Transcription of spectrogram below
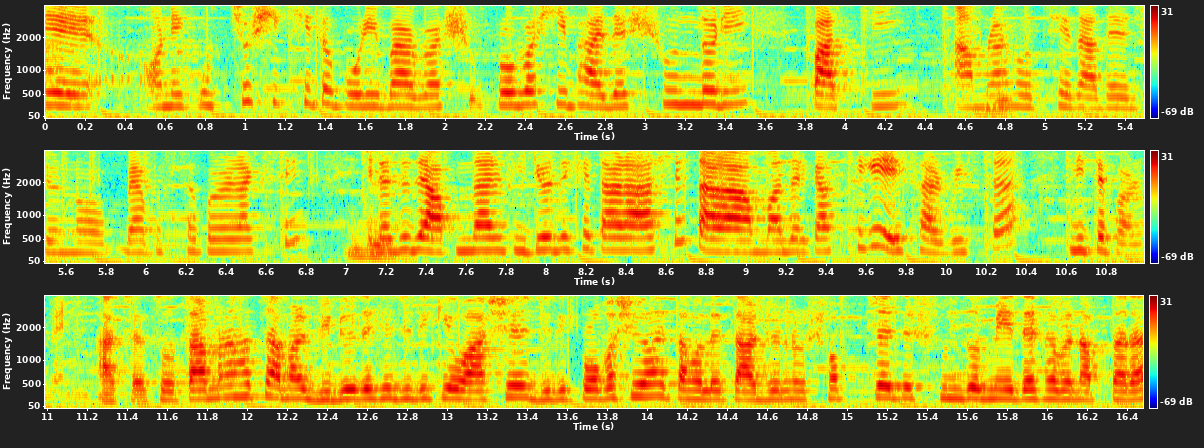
যে অনেক উচ্চশিক্ষিত পরিবার বা প্রবাসী ভাইদের সুন্দরী পাত্রী আমরা হচ্ছে তাদের জন্য ব্যবস্থা করে রাখছি। এটা যদি আপনার ভিডিও দেখে তারা আসে তারা আমাদের কাছ থেকে এই সার্ভিসটা নিতে পারবেন। আচ্ছা সো তার মানে হচ্ছে আমার ভিডিও দেখে যদি কেউ আসে যদি প্রবাসী হয় তাহলে তার জন্য সবচাইতে সুন্দর মেয়ে দেখাবেন আপনারা।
